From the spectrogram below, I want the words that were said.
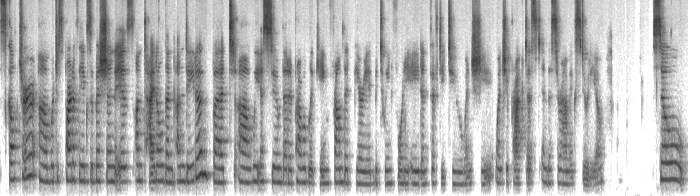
sculpture, um, which is part of the exhibition, is untitled and undated, but uh, we assume that it probably came from that period between 48 and 52 when she when she practiced in the ceramic studio. So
